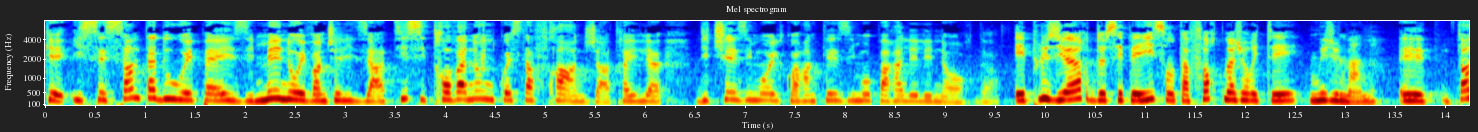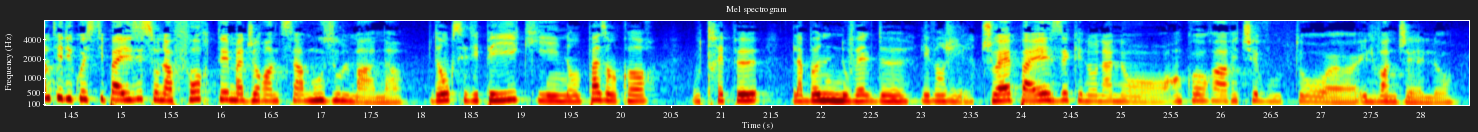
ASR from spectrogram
Che i 62 paesi meno evangelizzati si trovano in questa frangia tra il dicesimo e il quarantesimo parallele nord. Et plusieurs de ces pays sont à forte majorité musulmane. E tanti di questi paesi sono a forte maggioranza musulmana. Donc c'est des pays qui n'ont pas encore ou très peu la bonne nouvelle de l'évangile. cioè paesi che non hanno ancora ricevuto eh, il Vangelo.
